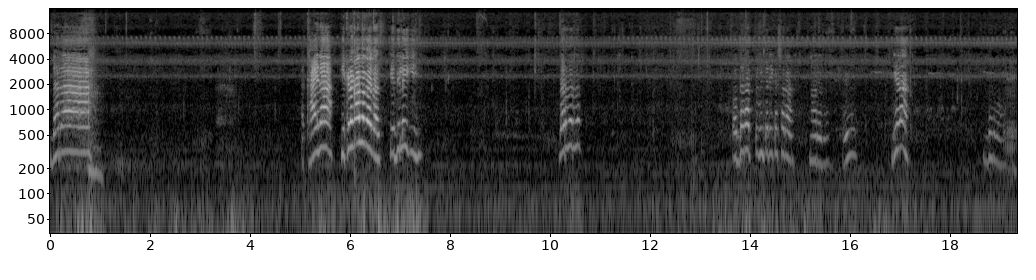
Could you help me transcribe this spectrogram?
धरा. खाय ना. इकडे काय बघायलास? हे दिलंय की. धर धर धर. ओ, धरा तुम्ही तरी कशाला नाराज घे ना. धर बाबा.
